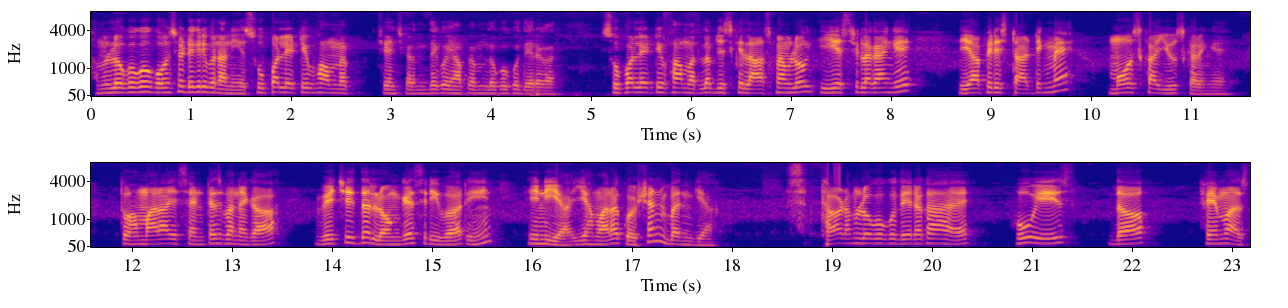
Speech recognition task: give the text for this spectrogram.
हम लोगों को कौन सी डिग्री बनानी है? सुपरलेटिव फॉर्म में चेंज करना। देखो यहाँ पे हम लोगों को दे रखा है। सुपरलेटिव फॉर्म मतलब जिसके लास्ट में हम लोग ई एस टी लगाएँगे या फिर स्टार्टिंग में मोस का यूज़ करेंगे। तो हमारा ये सेंटेंस बनेगा which is the longest river in India ये हमारा क्वेश्चन बन गया। थर्ड हम लोगों को दे रखा है हु इज़ द फ़ेमस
